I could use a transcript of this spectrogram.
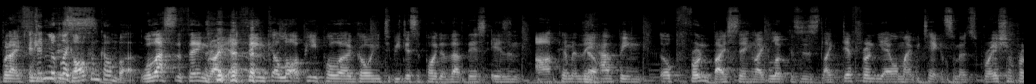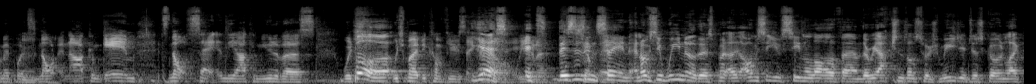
But I think Mm. didn't look this- like Arkham combat. Well, that's the thing, right? I think a lot of people are going to be disappointed that this isn't Arkham, and they No. have been upfront by saying like, "Look, this is like different. Yeah, we might be taking some inspiration from it, but Mm. it's not an Arkham game. It's not set in the Arkham universe, which But- which might be confusing." Yes, this is jump in. insane, and obviously we know this, but uh, obviously you've seen a lot of um, the reactions on social media just going like,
